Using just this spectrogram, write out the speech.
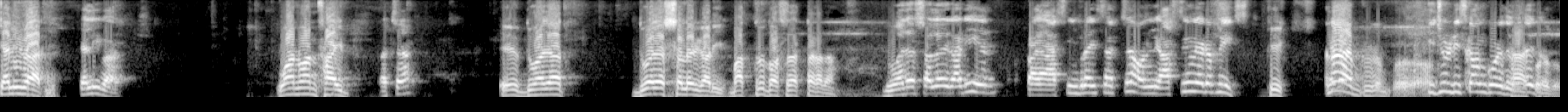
Caliber Caliber one one five আচ্ছা। এ দু হাজার সালের গাড়ি মাত্র দশ হাজার টাকা দাম। দু হাজার সালের গাড়ি প্রায় আস্কিং প্রাইস থাকছে অনলি আস্কিং এটা ফিক্স না কিছু ডিসকাউন্ট করে দেবো হ্যাঁ, তাই তো?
